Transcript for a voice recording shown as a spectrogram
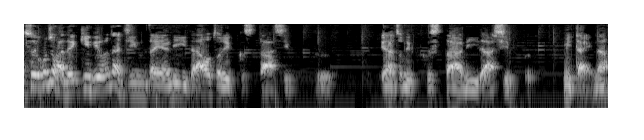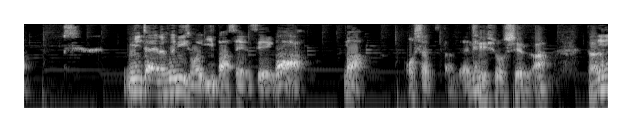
そういうことができるような人材やリーダーをトリックスターシップ、やトリックスターリーダーシップみたいな、みたいなふうに、そのイバ先生が、まあ、おっしゃってたんだよ提ね。唱してる。あ、なるほ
